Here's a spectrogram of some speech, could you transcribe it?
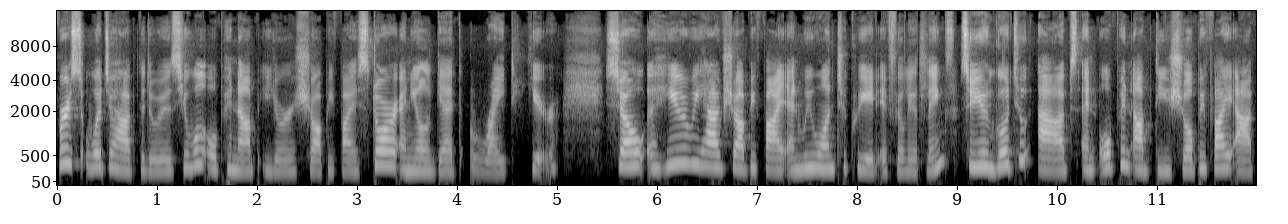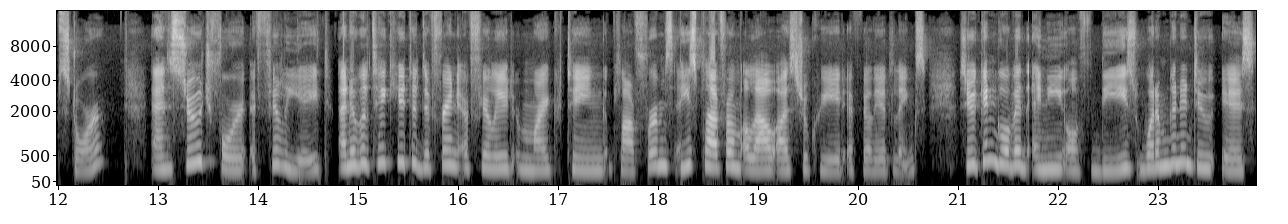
First, what you have to do is you will open up your Shopify store and you'll get right here. So uh, here we have Shopify and we want to create affiliate links. So you'll go to apps and open up the Shopify app store and search for affiliate. And it will take you to different affiliate marketing platforms. These platforms allow us to create affiliate links. So you can go with any of these. What i'm going to do is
